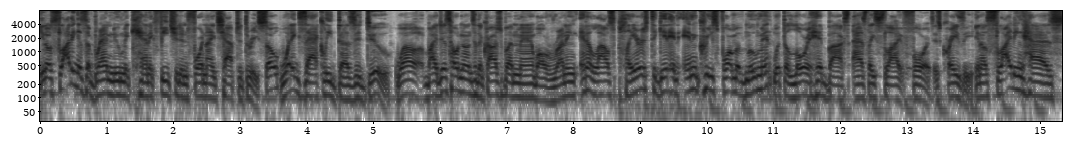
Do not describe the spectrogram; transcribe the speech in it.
You know, sliding is a brand new mechanic featured in Fortnite Chapter 3. So what exactly does it do? Well, by just holding onto the crouch button, man, while running, it allows players to get an increased form of movement with the lower hitbox as they slide forwards. It's crazy. You know, sliding has,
